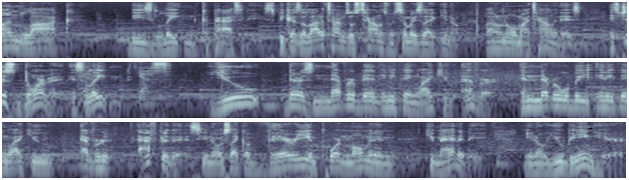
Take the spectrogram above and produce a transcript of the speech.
unlock these latent capacities. Because a lot of times those talents when somebody's like you know well, i don't know what my talent is it's just dormant it's yeah. latent. Yes. You there's never been anything like you ever. And never will be anything like you ever after this you know? It's like a very important moment in humanity yeah. you know you being here.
